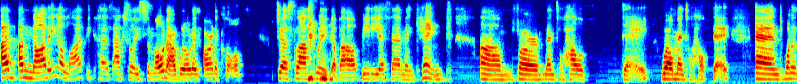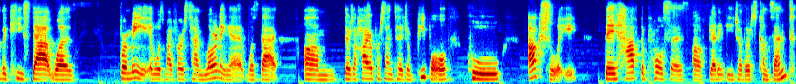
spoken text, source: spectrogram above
I'm, I'm nodding a lot because actually Simona wrote an article just last week about BDSM and kink um, for Mental Health Day, World Mental Health Day. And one of the key stat was, for me, it was my first time learning it, was that um, there's a higher percentage of people who actually they have the process of getting each other's consent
